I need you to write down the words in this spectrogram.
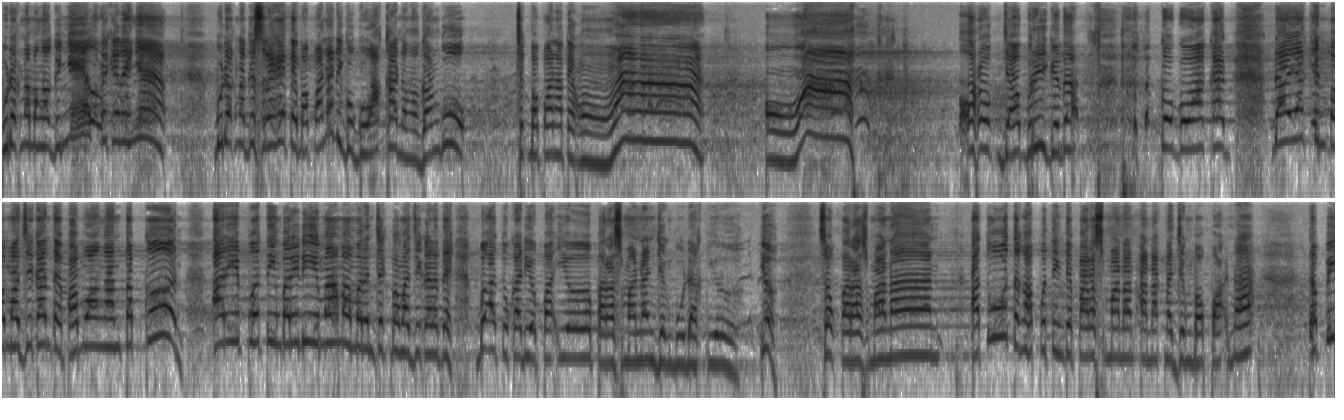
Budak nama ngagenyel we kenehnya budak geus rehe teh bapana digogoakan ngaganggu cek bapana teh oh oh orok jabri gitu gogoakan dayakin pemajikan teh pamuang ngantepkeun. Ari peuting bari di imah mah merencek pemajikan teh. Batu ka dieu pak. Ieu parasmanan jeung budak ieu yeuh sok parasmanan. Atuh tengah peuting teh parasmanan anakna jeung bapakna. Tapi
